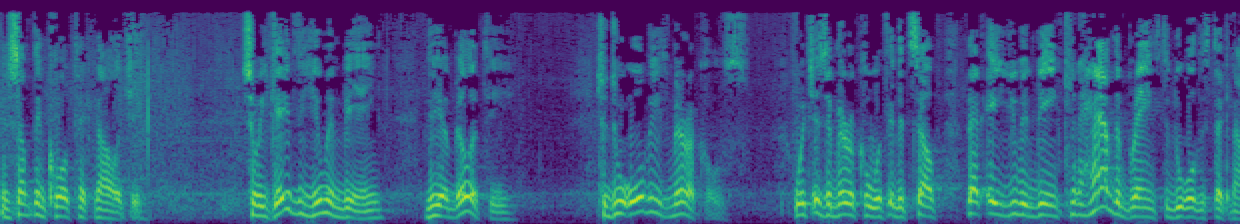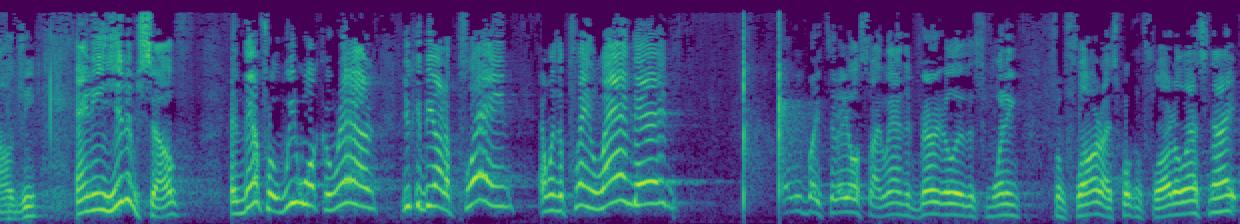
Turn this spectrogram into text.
in something called technology. So he gave the human being the ability to do all these miracles, which is a miracle within itself that a human being can have the brains to do all this technology, and he hid himself, and therefore we walk around, you could be on a plane, and when the plane landed, everybody, today also, I landed very early this morning from Florida. I spoke in Florida last night,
